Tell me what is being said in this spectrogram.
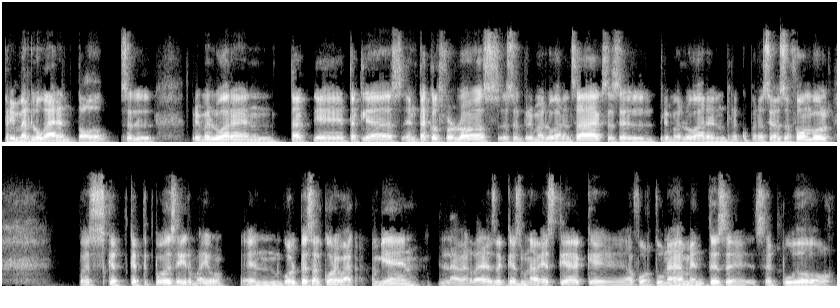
Primer lugar en todo. Es el primer lugar en, eh, en tackles for loss, es el primer lugar en sacks, es el primer lugar en recuperaciones de fumble. Pues, ¿qué, qué te puedo decir, Mayo? En golpes al coreback también. La verdad es de que es una bestia que afortunadamente se, se pudo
